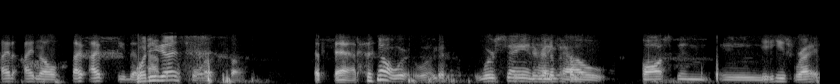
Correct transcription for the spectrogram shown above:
I, I know. I, I've seen this. What do you happen Before, so that's bad. No, we're we're, we're saying They're how Boston is He's right.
